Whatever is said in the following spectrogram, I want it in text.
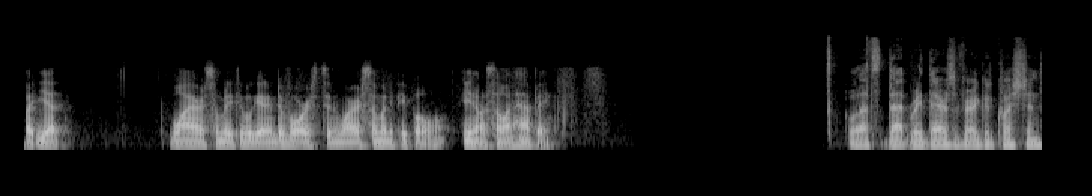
But yet, why are so many people getting divorced, and why are so many people you know so unhappy? Well, that's that right there is a very good question.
